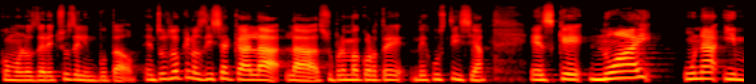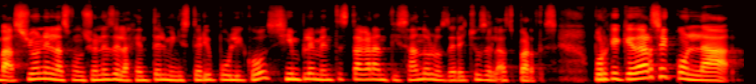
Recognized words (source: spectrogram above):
como los derechos del imputado. Entonces lo que nos dice acá la, la Suprema Corte de Justicia es que no hay una invasión en las funciones de la gente del Ministerio Público, simplemente está garantizando los derechos de las partes. Porque quedarse con la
